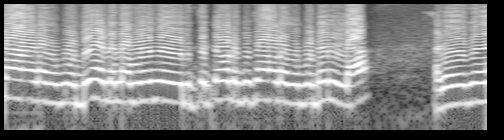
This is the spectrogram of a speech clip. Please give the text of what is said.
ചാണകപ്പൊടിയാണ്. നമ്മൾ വേരിത്തിട്ട് ഉണക്കി ചാണകപ്പൊടി അല്ല അതായത്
